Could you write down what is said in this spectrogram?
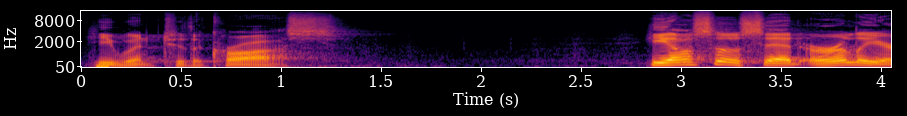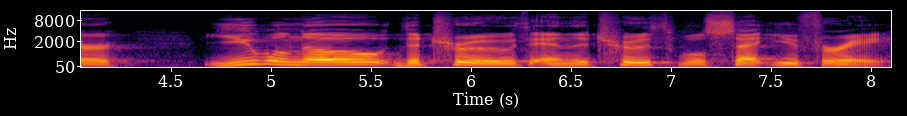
he went to the cross. He also said earlier, You will know the truth, and the truth will set you free.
